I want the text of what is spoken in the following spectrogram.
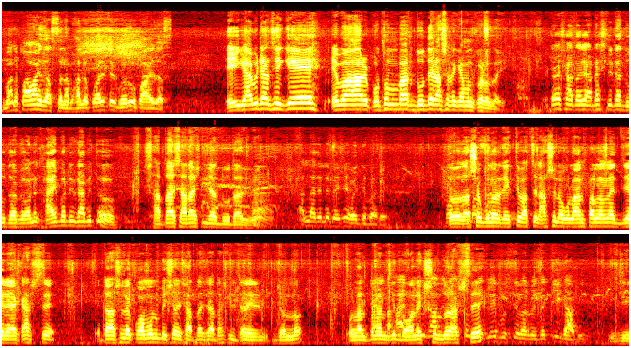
মানে পাওয়াই যাচ্ছে না ভালো কোয়ালিটির গরু পাওয়া যাচ্ছে। এই গাবিটা থেকে এবার প্রথমবার দুধের আশাটা কেমন করা যায়? এটা সাতাশ আঠাশ লিটার দুধ হবে। অনেক হাই বডির গাবি তো? সাতাশ আঠাশ লিটার দুধ আসবে। আল্লাহ দিলে বেশি হইতে পারে। তো দর্শক বন্ধুরা দেখতে পাচ্ছেন আসলে উলান পালানের যে র্যাক আসছে এটা আসলে কমন বিষয় সাতাশ আঠাশ লিটারের জন্য। উলান পালান কিন্তু অনেক সুন্দর আসছে। বুঝতে পারবে যে কি গাবি। জি।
